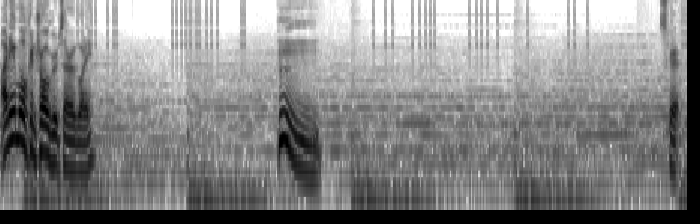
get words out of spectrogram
I need more control groups, everybody. Hmm. Screw it.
